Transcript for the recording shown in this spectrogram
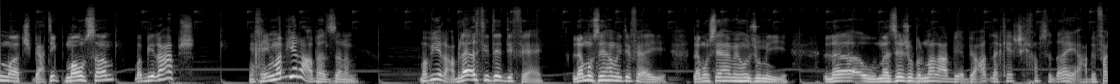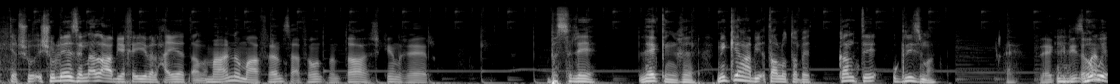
ماتش. بيعطيك موسم ما بيلعبش. يا أخي ما بيلعب هالزلمة. ما بيلعب. لا ارتداد دفاعي. لا مساهمة دفاعية. لا مساهمة هجومية. لا ومزاجه بالملعب بي- بيقعد لك هيك شي خمس دقائق عم بفكر شو شو لازم ألعب يا خيي بالحياة أنا. مع إنه مع فرنسا 2018 كان غير. بس ليه؟ لكن غير. مين كان عم يقطع له طبات؟ كانتي وجريزمان. ليك جريزمان. هو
